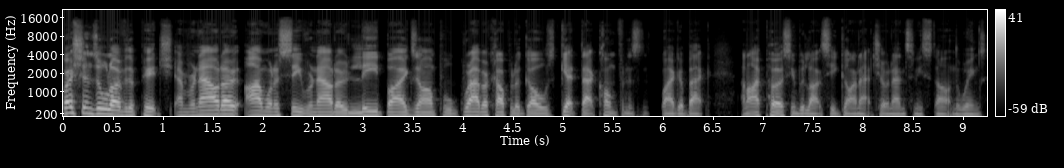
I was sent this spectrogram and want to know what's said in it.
Questions all over the pitch. And Ronaldo, I want to see Ronaldo lead by example, grab a couple of goals, get that confidence and swagger back. And I personally would like to see Garnacho and Antony start in the wings.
